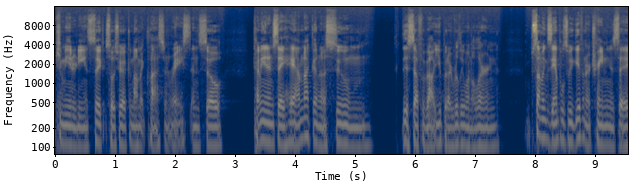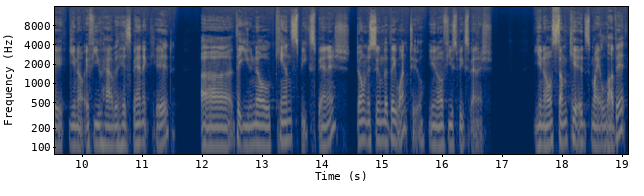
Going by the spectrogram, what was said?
community and soci- socioeconomic class and race. And so coming in and say hey i'm not going to assume this stuff about you but i really want to learn some examples we give in our training is say, you know, if you have a Hispanic kid uh, that you know can speak Spanish, don't assume that they want to. You know, if you speak Spanish, you know, some kids might love it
